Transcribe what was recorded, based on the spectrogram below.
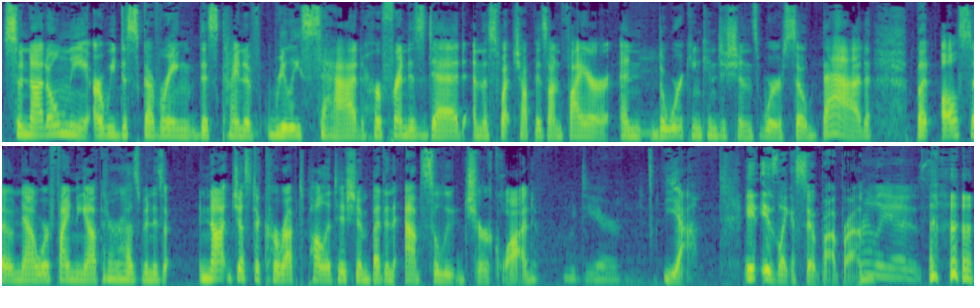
So not only are we discovering this kind of really sad, her friend is dead and the sweatshop is on fire and the working conditions were so bad, but also now we're finding out that her husband is not just a corrupt politician, but an absolute jerkwad. Oh, dear. Yeah. It is like a soap opera. It really is.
